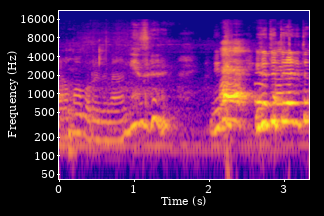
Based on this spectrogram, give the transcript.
Lama baru nangis. Itu, itu, itu, itu.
